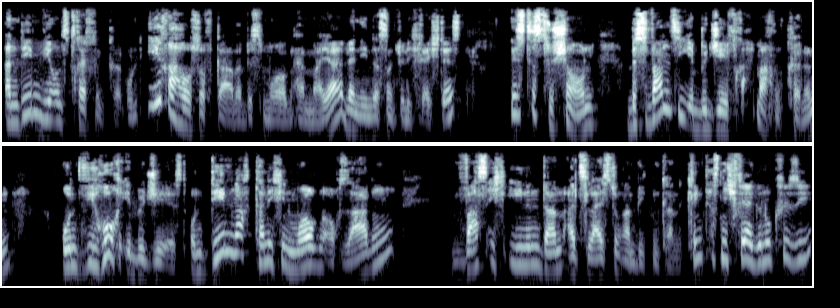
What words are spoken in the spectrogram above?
an dem wir uns treffen können. Und Ihre Hausaufgabe bis morgen, Herr Mayer, wenn Ihnen das natürlich recht ist, ist es zu schauen, bis wann Sie Ihr Budget freimachen können und wie hoch Ihr Budget ist. Und demnach kann ich Ihnen morgen auch sagen, was ich Ihnen dann als Leistung anbieten kann. Klingt das nicht fair genug für Sie?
